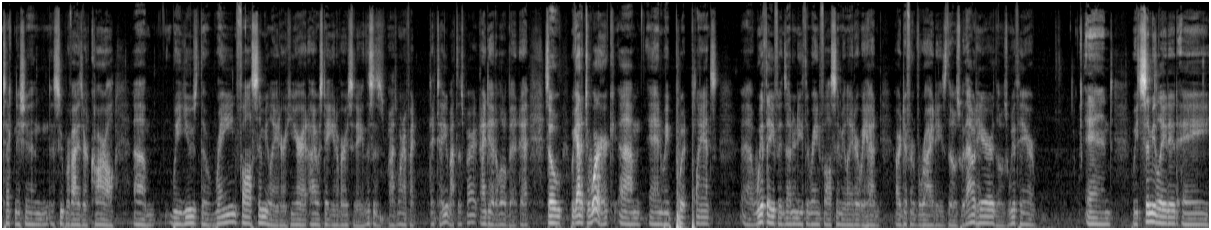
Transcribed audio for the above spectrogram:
technician, a supervisor, Carl. Um, we used the rainfall simulator here at Iowa State University. And this is, I was wondering if I did I tell you about this part? I did a little bit. Uh, so we got it to work, um, and we put plants uh, with aphids underneath the rainfall simulator. We had our different varieties, those without hair, those with hair, and we simulated a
